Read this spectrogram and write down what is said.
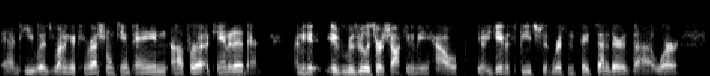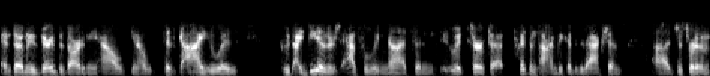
and he was running a congressional campaign uh, for a, a candidate. And I mean, it, it was really sort of shocking to me how you know he gave a speech where some state senators uh, were, and so I mean, it's very bizarre to me how you know this guy who was whose ideas are just absolutely nuts and who had served a prison time because of his actions uh, just sort of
